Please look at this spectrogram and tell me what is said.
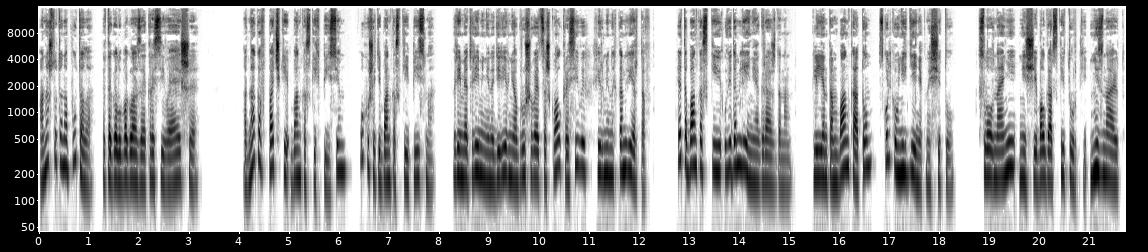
Она что-то напутала, эта голубоглазая красивая Айше. Однако в пачке банковских писем, ох уж эти банковские письма, время от времени на деревню обрушивается шквал красивых фирменных конвертов. Это банковские уведомления гражданам, клиентам банка о том, сколько у них денег на счету. Словно они, нищие болгарские турки, не знают,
